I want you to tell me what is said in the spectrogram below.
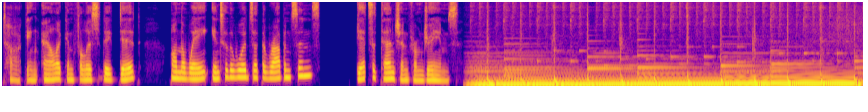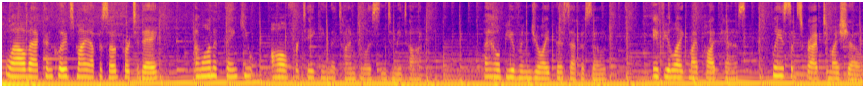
talking Alec and Felicity did on the way into the woods at the Robinsons gets attention from James. Well, that concludes my episode for today. I want to thank you all for taking the time to listen to me talk. I hope you've enjoyed this episode. If you like my podcast, please subscribe to my show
